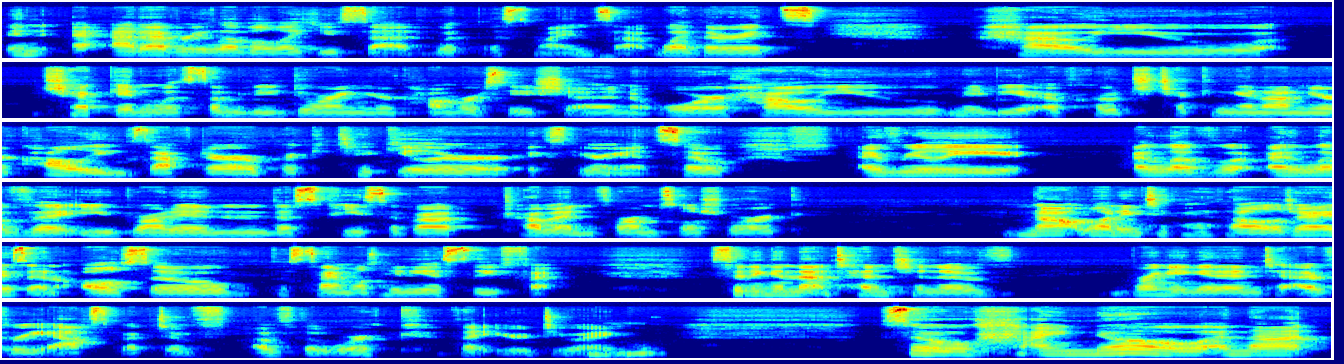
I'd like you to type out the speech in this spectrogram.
in at every level like you said with this mindset whether it's how you check in with somebody during your conversation or how you maybe approach checking in on your colleagues after a particular experience. So i really i love i love that you brought in this piece about trauma informed social work not wanting to pathologize and also simultaneously fi- sitting in that tension of bringing it into every aspect of, of the work that you're doing. Mm-hmm. So I know, and that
